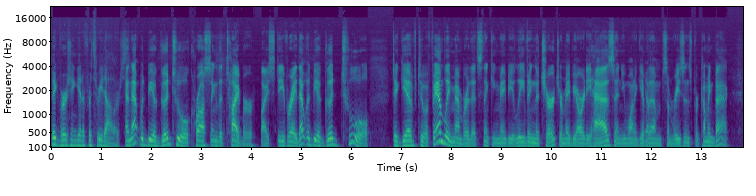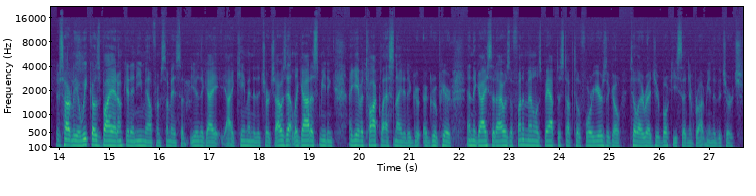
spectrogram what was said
big version, you get it for three dollars. And that would be a good tool, Crossing the Tiber by Steve Ray. That would be a good tool to give to a family member that's thinking maybe leaving the church or maybe already has, and you want to give Yep. them some reasons for coming back. There's hardly a week goes by I don't get an email from somebody that said you're the guy I came into the church. I was at Legatus meeting. I gave a talk last night at a, gr- a group here, and the guy said I was a fundamentalist Baptist up till four years ago till I read your book. He said and it brought me into the church.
